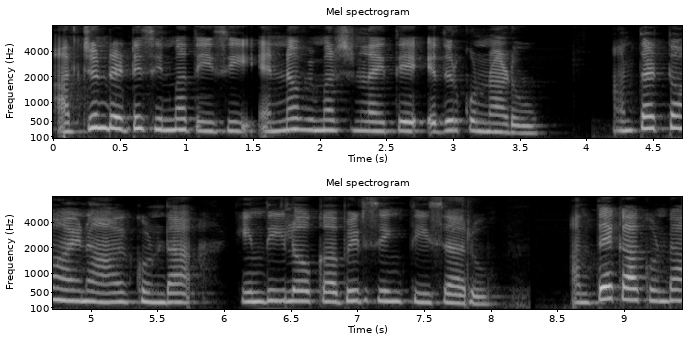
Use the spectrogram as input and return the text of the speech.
అర్జున్ రెడ్డి సినిమా తీసి ఎన్నో విమర్శలైతే ఎదుర్కొన్నాడు. అంతటితో ఆయన ఆగకుండా హిందీలో కబీర్ సింగ్ తీశారు. అంతేకాకుండా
